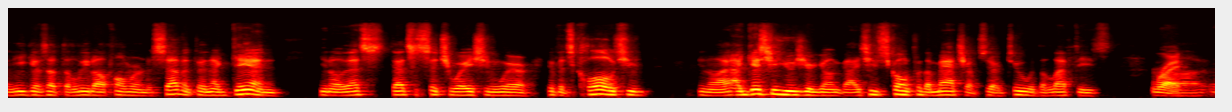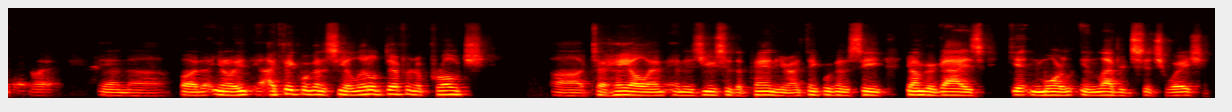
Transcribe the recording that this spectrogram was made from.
and he gives up the leadoff homer in the seventh. And again, you know that's that's a situation where if it's close, you you know, I, I, guess you use your young guys. He's going for the matchups there too with the lefties, right? Uh, and uh, but you know, I think we're going to see a little different approach uh, to Hale and, and his use of the pen here. I think we're going to see younger guys getting more in leverage situations.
